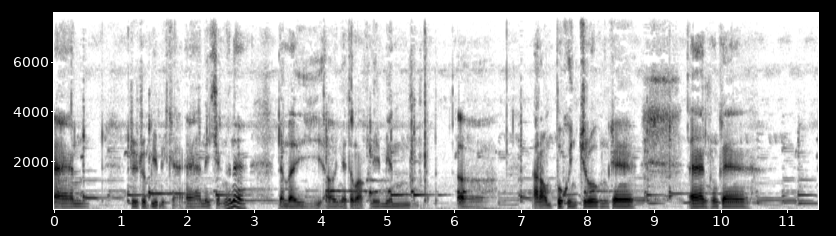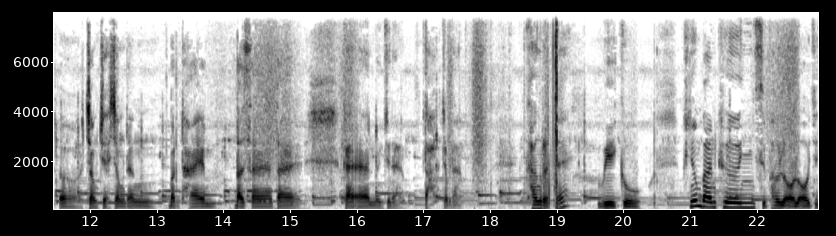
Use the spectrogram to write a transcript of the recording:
អានឬរបៀបនៃការអានអញ្ចឹងណា ដើម្បីឲ្យអ្នកទាំងអស់គ្នាមានអឺអារម្មណ៍ពុះកញ្ជ្រោលក្នុងការអានក្នុងការអឺចង់ចេះចង់ដឹងបន្ថែមដោយសារតែការអាននឹងជាដើមតោះចាប់ដើមខឹងរតេវាយគូខ្ញុំបានឃើញសិភៅល្អល្អជា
